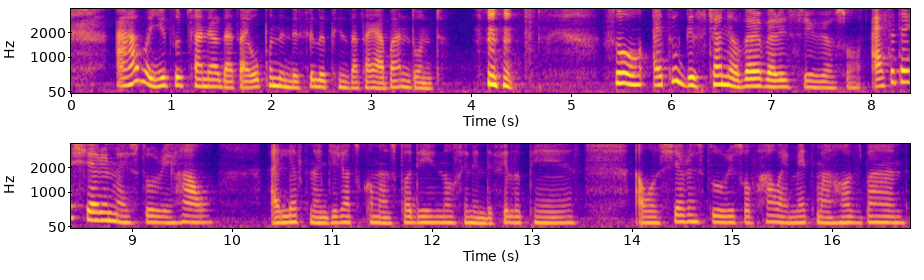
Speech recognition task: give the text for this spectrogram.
I have a YouTube channel that I opened in the Philippines that I abandoned. so I took this channel very, very serious. So I started sharing my story, how I left Nigeria to come and study nursing in the Philippines. I was sharing stories of how I met my husband,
